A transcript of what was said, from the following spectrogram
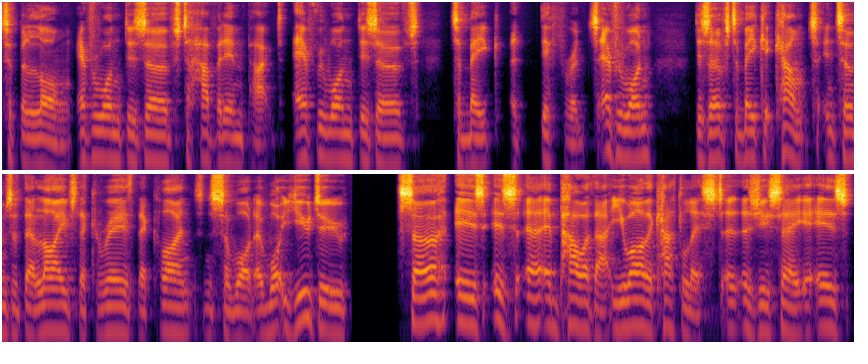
to belong. Everyone deserves to have an impact. Everyone deserves to make a difference. Everyone deserves to make it count in terms of their lives, their careers, their clients, and so on. And what you do, sir, is is uh, empower that. You are the catalyst, as you say. It is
